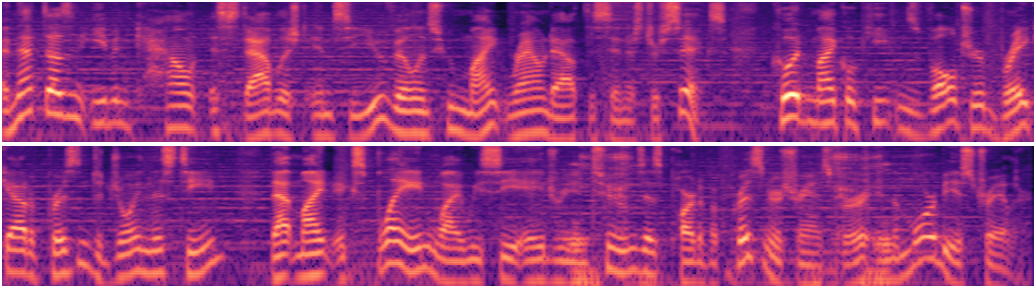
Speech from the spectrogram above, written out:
And that doesn't even count established MCU villains who might round out the Sinister Six. Could Michael Keaton's Vulture break out of prison to join this team? That might explain why we see Adrian Toomes as part of a prisoner transfer in the Morbius trailer.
